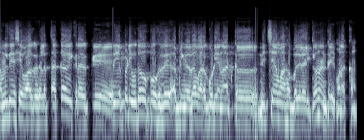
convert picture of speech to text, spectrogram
தமிழ் தேசிய வாக்குகளை தக்க வைக்கிறதுக்கு எப்படி உதவ போகுது அப்படிங்கறத வரக்கூடிய நாட்கள் நிச்சயம் நிச்சயமாக பதிலளிக்கும் நன்றி வணக்கம்.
